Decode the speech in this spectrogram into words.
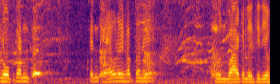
หลบกันเป็นแถวเลยครับตอนนี้วุ่นวายกันเลยทีเดียว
